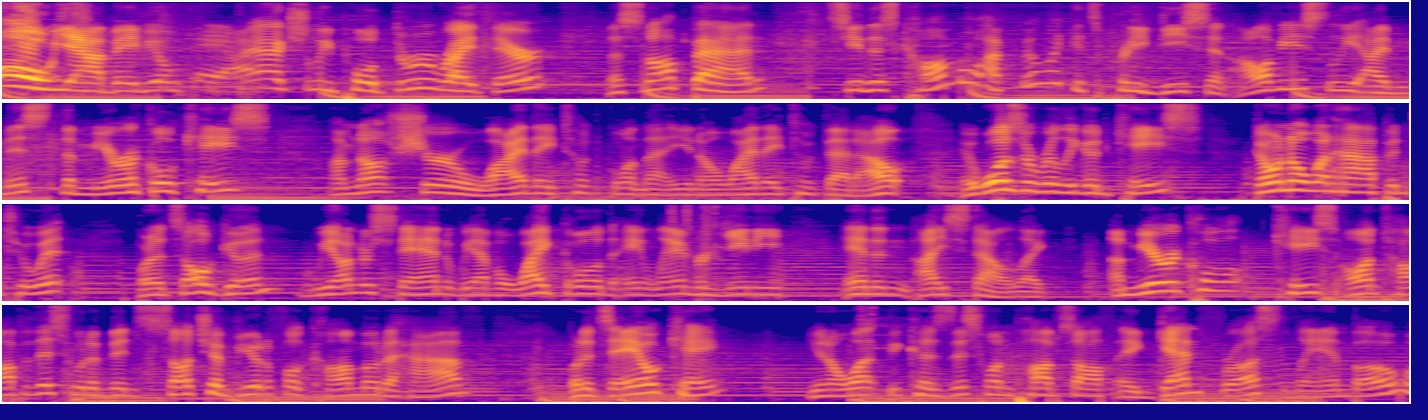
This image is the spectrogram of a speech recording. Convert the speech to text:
Oh, yeah, baby. Okay, I actually pulled through right there. That's not bad. See, this combo, I feel like it's pretty decent. Obviously, I missed the miracle case. I'm not sure why they took one that, you know, why they took that out. It was a really good case. Don't know what happened to it, but it's all good. We understand. We have a white gold, a Lamborghini, and an iced out. Like, a miracle case on top of this would have been such a beautiful combo to have, but it's a-okay. You know what? Because this one pops off again for us, Lambo.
